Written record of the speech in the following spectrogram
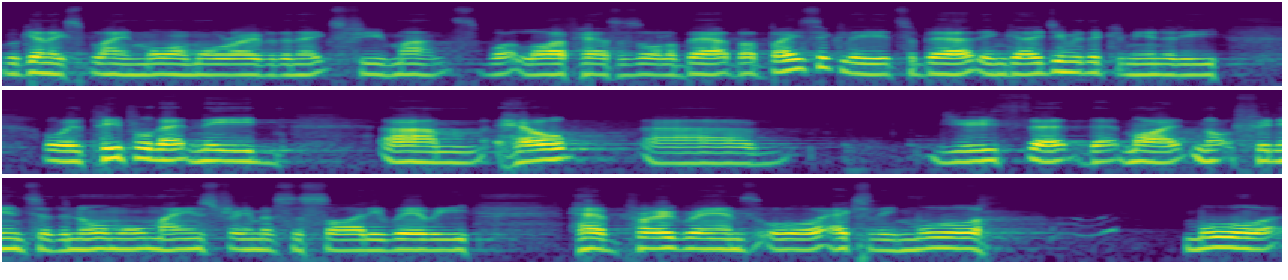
we're going to explain more and more over the next few months what Lifehouse is all about. But basically, it's about engaging with the community or with people that need um, help, uh, youth that, that might not fit into the normal mainstream of society, where we have programs or actually more, more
